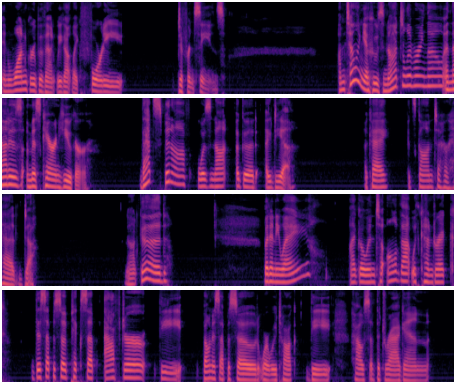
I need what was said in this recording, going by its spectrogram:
In one group event, we got like 40 different scenes. I'm telling you who's not delivering though, and that is Miss Karen Huger. That spinoff was not a good idea. Okay? It's gone to her head. Not good. But anyway, I go into all of that with Kendrick. This episode picks up after the bonus episode where we talk the House of the Dragon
